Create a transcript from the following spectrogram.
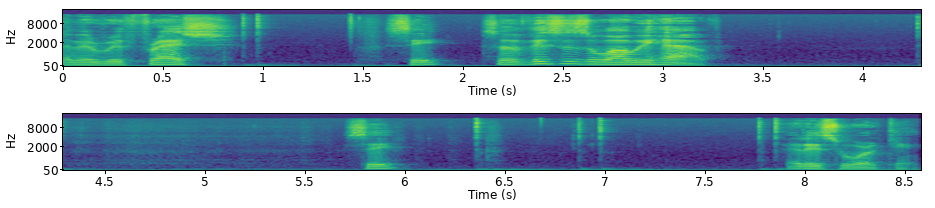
let me refresh. See? So this is what we have. See? It is working.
